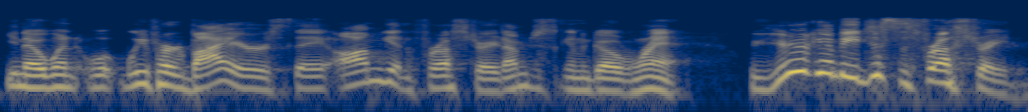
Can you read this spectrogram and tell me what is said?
you know, when we've heard buyers say, oh, I'm getting frustrated, I'm just gonna go rent. Well, you're gonna be just as frustrated.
